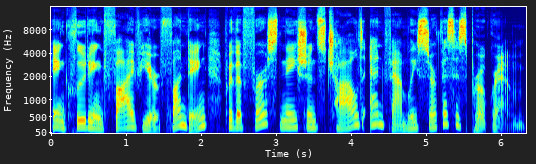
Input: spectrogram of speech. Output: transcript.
including 5-year funding for the First Nations Child and Family Services program.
